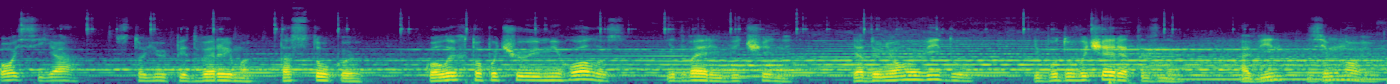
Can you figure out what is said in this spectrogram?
Ось я стою під дверима та стукаю. Коли хто почує мій голос і двері відчинить, я до нього війду і буду вечеряти з ним, а він зі мною.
